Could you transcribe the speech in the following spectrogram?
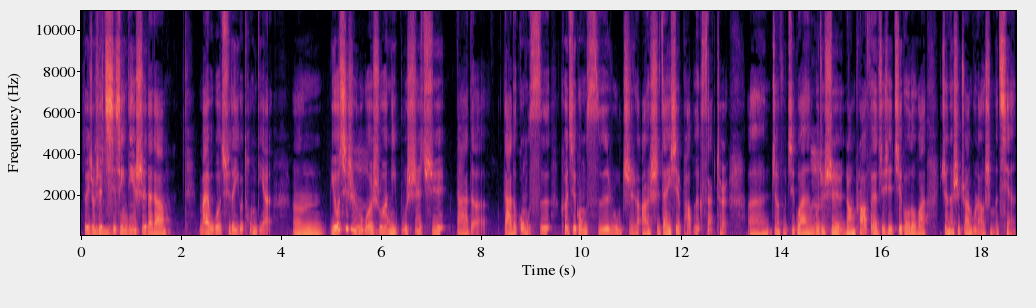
所以就是起薪低是大家迈不过去的一个痛点。嗯，尤其是如果说你不是去。大的大的公司、科技公司入职，而是在一些 public sector，嗯，政府机关或者是 non-profit 这些机构的话，真的是赚不了什么钱。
